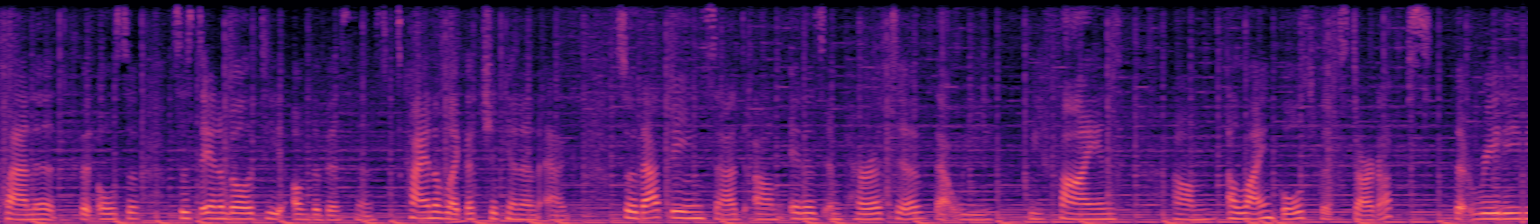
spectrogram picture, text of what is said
planet, but also sustainability of the business. It's kind of like a chicken and egg. So that being said, um, it is imperative that we, we find um, align goals with startups that really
